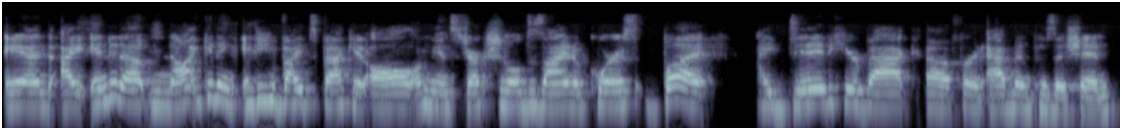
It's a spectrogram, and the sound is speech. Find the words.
and I ended up not getting any bites back at all on the instructional design, of course, but I did hear back uh, for an admin position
